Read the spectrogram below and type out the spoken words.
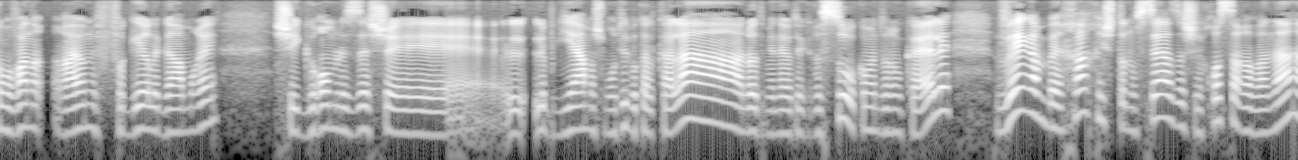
כמובן, רעיון מפגר לגמרי, שיגרום לזה ש... לפגיעה משמעותית בכלכלה, לא יודעת, מניות יקרסו, כל מיני דברים כאלה, וגם בהכרח יש את הנושא הזה של חוסר הבנה,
